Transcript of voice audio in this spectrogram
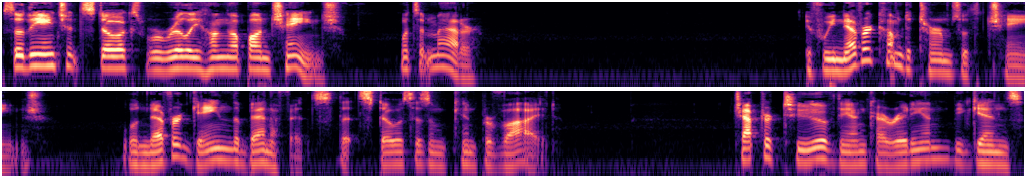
So the ancient Stoics were really hung up on change. What's it matter? If we never come to terms with change, we'll never gain the benefits that Stoicism can provide. Chapter 2 of the Enchiridion begins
